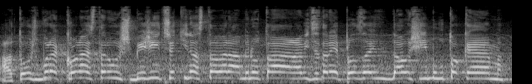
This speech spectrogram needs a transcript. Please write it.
A to už bude konec, tady už běží třetí nastavená minuta a navíc je tady Plzeň dalším útokem.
